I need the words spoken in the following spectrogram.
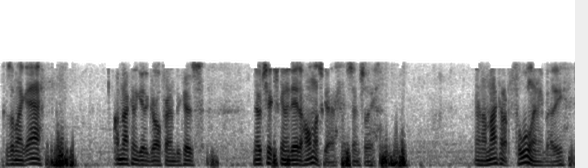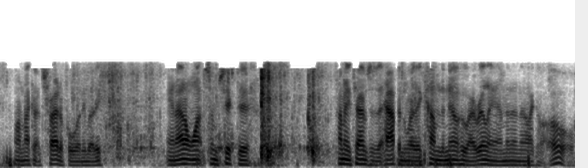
Because I'm like, ah, I'm not going to get a girlfriend because no chick's going to date a homeless guy, essentially. And I'm not going to fool anybody. Or I'm not going to try to fool anybody. And I don't want some chick to... How many times has it happened where they come to know who I really am and then they're like, oh,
